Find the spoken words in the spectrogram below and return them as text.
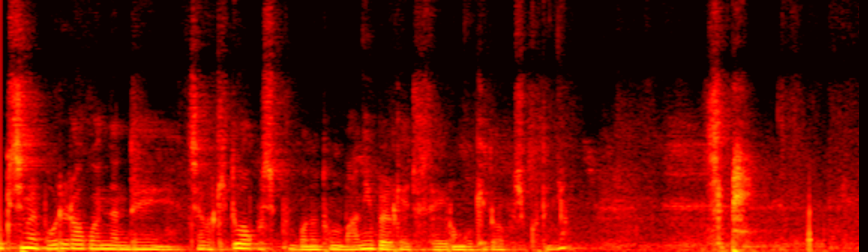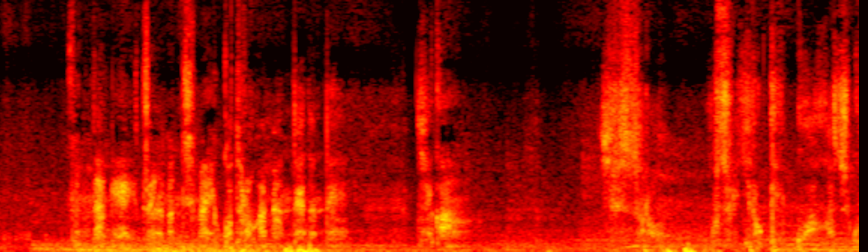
욕심을 버리라고 했는데 제가 기도하고 싶은 거는 돈 많이 벌게 해주세요. 이런 거 기도하고 싶거든요. 실패. 성당에 짧은 치마 입고 들어가면 안 되는데 제가 실수로 옷을 이렇게 입고 와가지고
